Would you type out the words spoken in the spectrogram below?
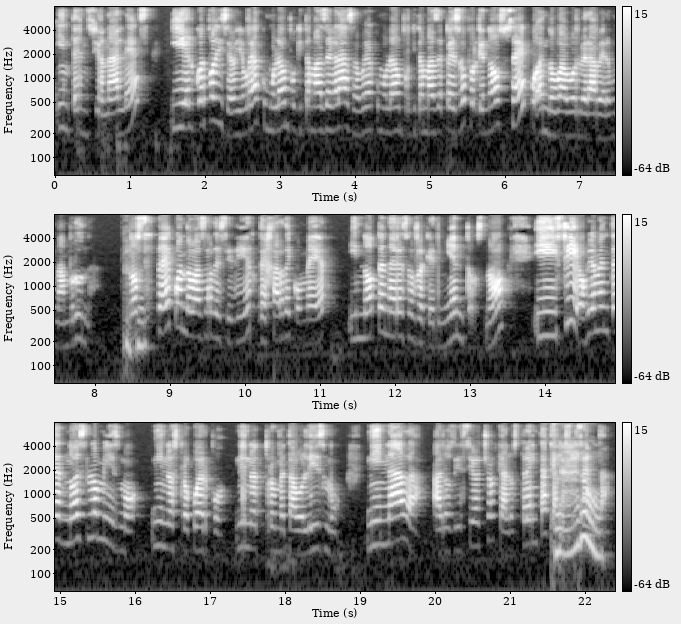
intencionales y el cuerpo dice, oye, voy a acumular un poquito más de grasa, voy a acumular un poquito más de peso, porque no sé cuándo va a volver a haber una hambruna. No sé cuándo vas a decidir dejar de comer y no tener esos requerimientos, ¿no? Y sí, obviamente no es lo mismo ni nuestro cuerpo, ni nuestro metabolismo, ni nada a los 18 que a los 30, que a los 60.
